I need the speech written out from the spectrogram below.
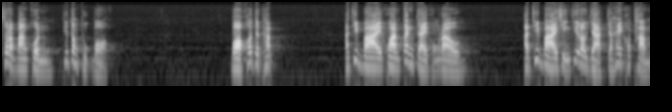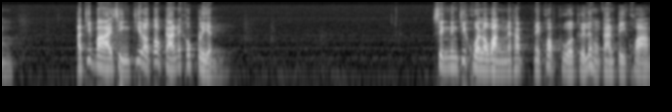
สำหรับบางคนที่ต้องถูกบอก บอกเขาเถอะครับ อธิบายความตั้งใจของเรา อธิบายสิ่งที่เราอยากจะให้เขาทำอธิบายสิ่งที่เราต้องการให้เขาเปลี่ยน สิ่งหนึ่งที่ควรระวังนะครับ ในครอบครัวคือเรื่องของการตีความ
